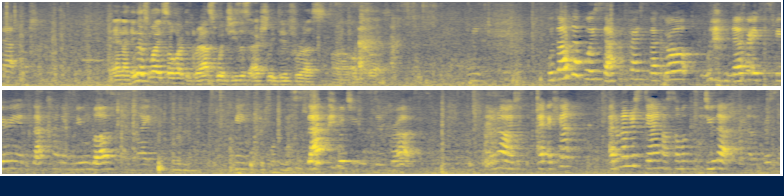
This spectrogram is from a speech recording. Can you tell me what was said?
that precious. And I think that's why it's so hard to grasp what Jesus actually did for us uh, on the cross. I mean, without that boy's sacrifice, that girl would have never experienced that kind of new love and life. I mean, that's exactly what Jesus did for us. I don't know, I just, I, I can't, I don't understand how someone could do that for another person,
